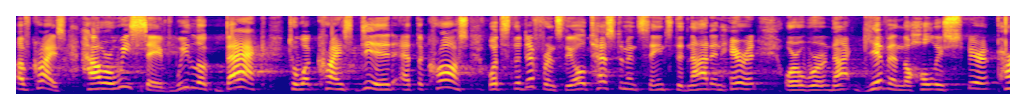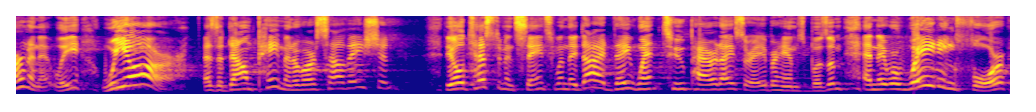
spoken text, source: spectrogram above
of Christ. How are we saved? We look back to what Christ did at the cross. What's the difference? The Old Testament saints did not inherit or were not given the Holy Spirit permanently. We are as a down payment of our salvation. The Old Testament saints, when they died, they went to paradise or Abraham's bosom, and they were waiting for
